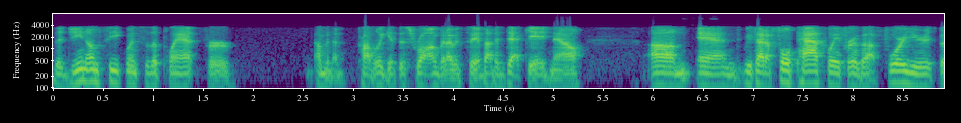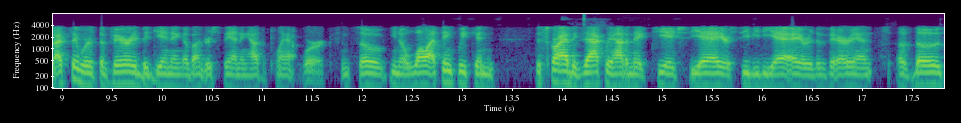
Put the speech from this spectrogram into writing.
the genome sequence of the plant for I'm going to probably get this wrong, but I would say about a decade now. Um, and we've had a full pathway for about four years, but I'd say we're at the very beginning of understanding how the plant works. And so, you know, while I think we can describe exactly how to make THCA or CBDA or the variants of those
